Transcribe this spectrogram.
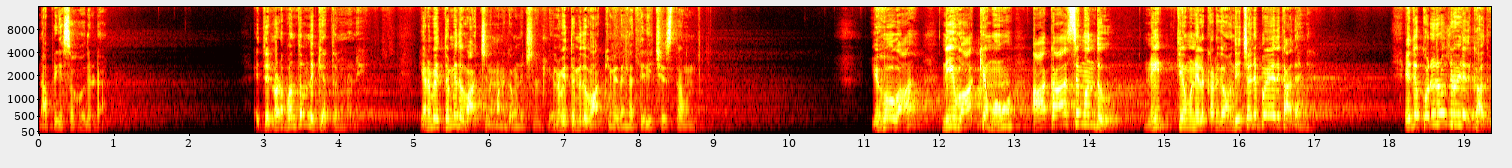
నా ప్రియ సహోదరుడా. అయితే నూట పంతొమ్మిది కీర్తనలోని ఎనభై తొమ్మిది వాక్యం మనం గమనించినట్లు ఎనభై తొమ్మిది వాక్యం విధంగా తెలియచేస్తూ ఉంది. యహోవా నీ వాక్యము ఆకాశమందు నిత్యము నిలకడగా ఉంది చనిపోయేది కాదండి. ఏదో కొన్ని రోజులు ఉండేది కాదు.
